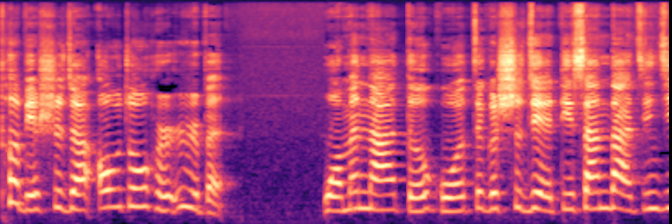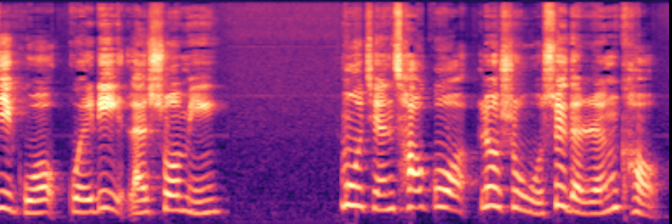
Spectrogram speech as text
特别是在欧洲和日本。我们拿德国这个世界第三大经济国为例来说明。目前，超过六十五岁的人口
